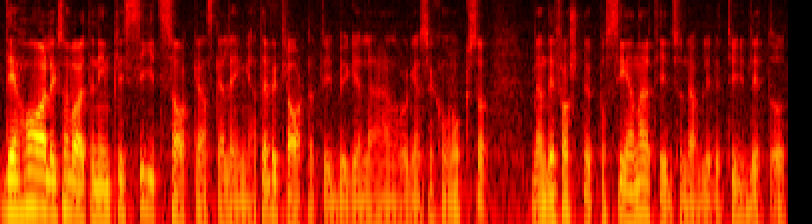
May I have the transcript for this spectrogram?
det har liksom varit en implicit sak ganska länge att det är väl klart att vi bygger en lärande organisation också. Men det är först nu på senare tid som det har blivit tydligt och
